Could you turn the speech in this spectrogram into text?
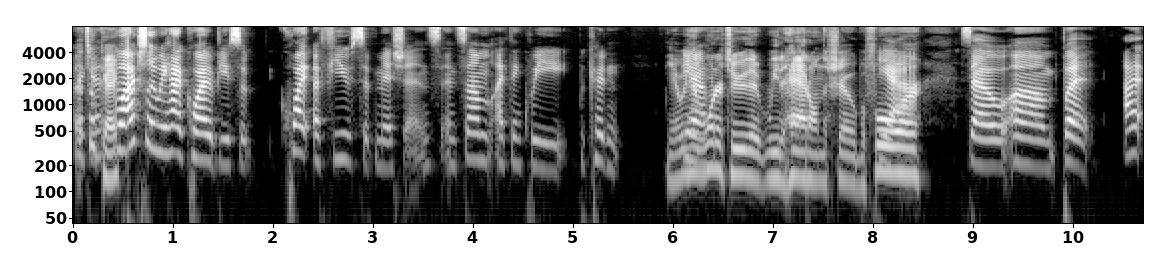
That's okay. Well, actually, we had quite a few, sub- quite a few submissions, and some I think we we couldn't. Yeah, we Yeah. had one or two that we'd had on the show before. Yeah. So, um, but I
